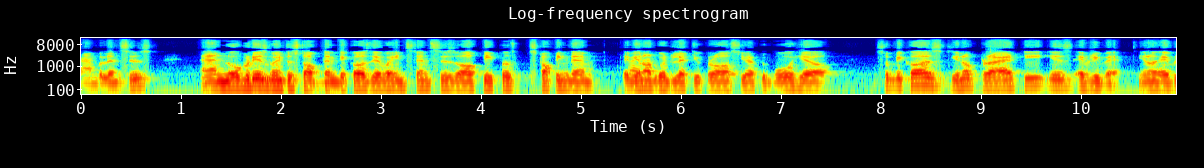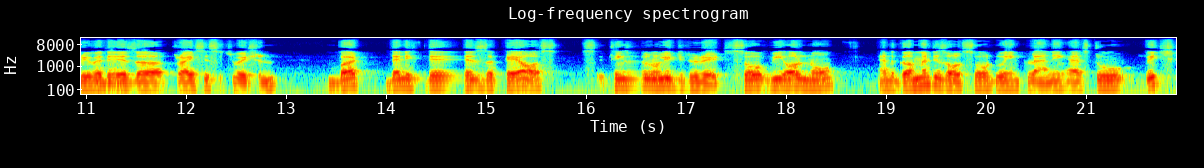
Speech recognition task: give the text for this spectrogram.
ambulances and nobody is going to stop them because there were instances of people stopping them. They right. we're not going to let you cross, you have to go here. So because, you know, priority is everywhere. You know, everywhere there is a crisis situation. But then if there is a chaos, things will only deteriorate. So we all know, and the government is also doing planning as to which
